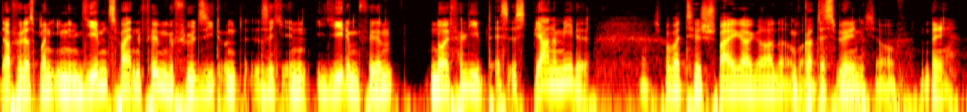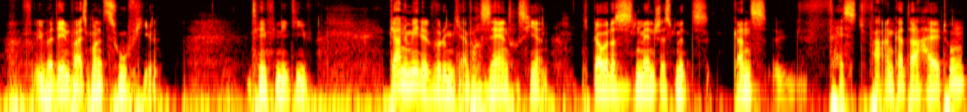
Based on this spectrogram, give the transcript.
Dafür, dass man ihn in jedem zweiten Film gefühlt sieht und sich in jedem Film neu verliebt. Es ist Bjarne Mädel. Ich war bei Till Schweiger gerade. Um Gottes Willen. Nicht auf. Nee, über den weiß man zu viel. Definitiv. Bjarne Mädel würde mich einfach sehr interessieren. Ich glaube, dass es ein Mensch ist mit ganz äh, fest verankerter Haltung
